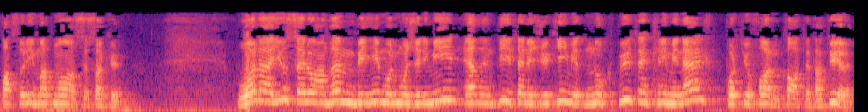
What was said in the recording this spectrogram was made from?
pasuri më të madhe se sa ky. Wala yusalu an dhanbihim al mujrimin, edhe në ditën e gjykimit nuk pyeten kriminelët për t'ju falë mëkatet atyre.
